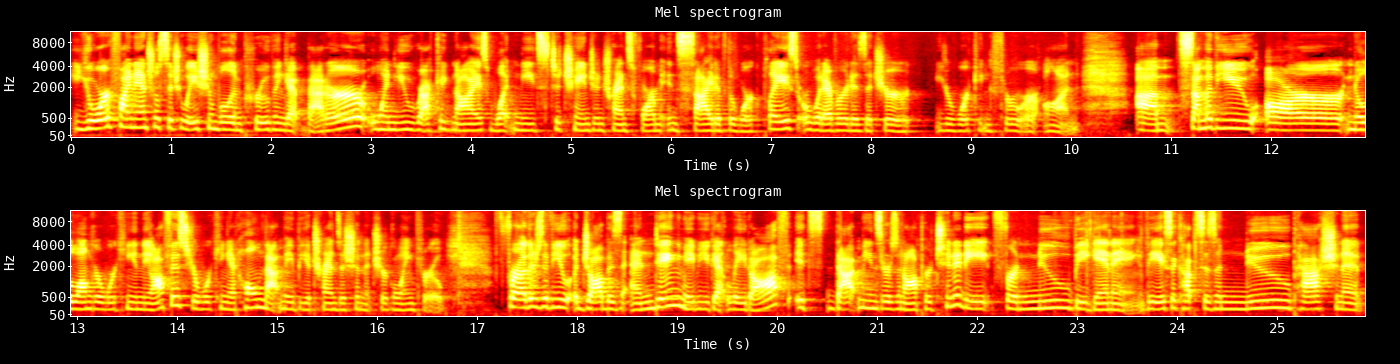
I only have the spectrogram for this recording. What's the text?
your financial situation will improve and get better when you recognize what needs to change and transform inside of the workplace or whatever it is that you're you're working through or on. Um, some of you are no longer working in the office, you're working at home. That may be a transition that you're going through. For others of you, a job is ending, maybe you get laid off. It's that means there's an opportunity for new beginning. The Ace of Cups is a new, passionate,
